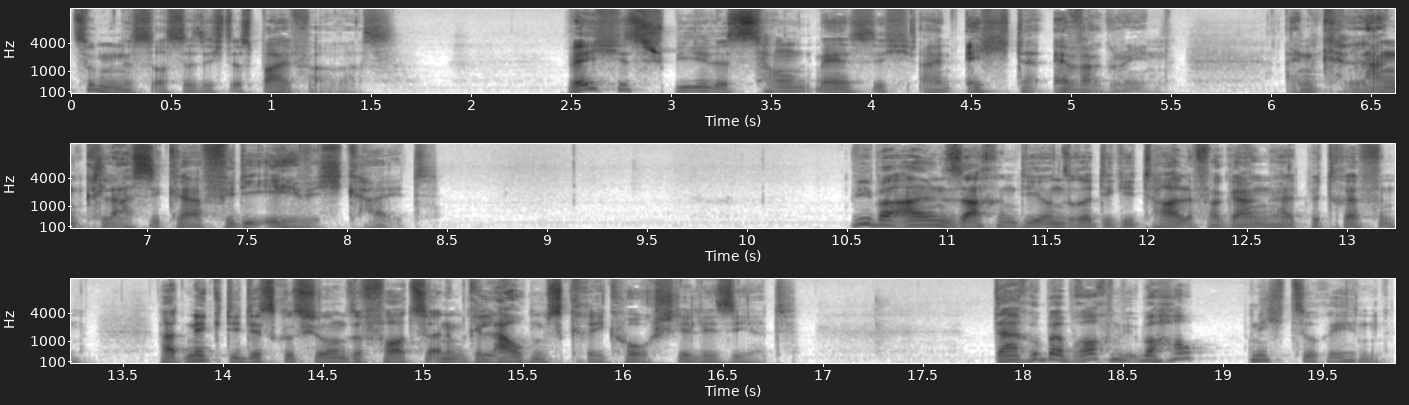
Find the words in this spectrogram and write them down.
zumindest aus der Sicht des Beifahrers. Welches Spiel ist soundmäßig ein echter Evergreen? Ein Klangklassiker für die Ewigkeit? Wie bei allen Sachen, die unsere digitale Vergangenheit betreffen, hat Nick die Diskussion sofort zu einem Glaubenskrieg hochstilisiert. Darüber brauchen wir überhaupt nicht zu reden.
